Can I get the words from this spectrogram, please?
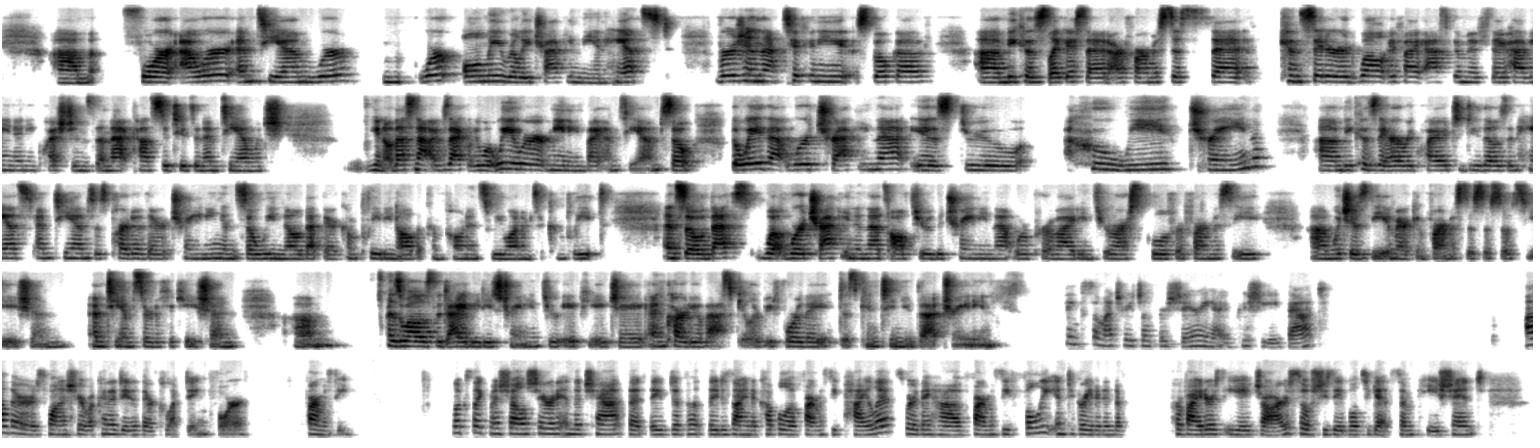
Um, for our MTM, we're, we're only really tracking the enhanced version that Tiffany spoke of. Um, because like I said, our pharmacists said considered, well, if I ask them if they're having any questions, then that constitutes an MTM, which, you know, that's not exactly what we were meaning by MTM. So the way that we're tracking that is through who we train um, because they are required to do those enhanced MTMs as part of their training. And so we know that they're completing all the components we want them to complete. And so that's what we're tracking, and that's all through the training that we're providing through our School for Pharmacy, um, which is the American Pharmacists Association MTM certification. Um, as well as the diabetes training through APHA and cardiovascular before they discontinued that training. Thanks so much, Rachel, for sharing. I appreciate that. Others want to share what kind of data they're collecting for pharmacy. Looks like Michelle shared in the chat that they've de they designed a couple of pharmacy pilots where they have pharmacy fully integrated into providers EHR. So she's able to get some patient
